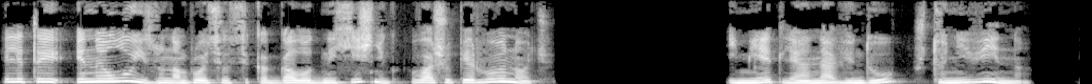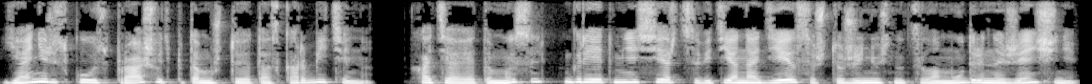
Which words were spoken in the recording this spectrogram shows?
Или ты и на Луизу набросился, как голодный хищник, в вашу первую ночь? Имеет ли она в виду, что невинна? Я не рискую спрашивать, потому что это оскорбительно. Хотя эта мысль греет мне сердце, ведь я надеялся, что женюсь на целомудренной женщине,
